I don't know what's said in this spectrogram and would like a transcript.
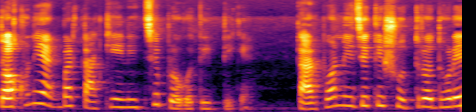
তখনই একবার তাকিয়ে নিচ্ছে প্রগতির দিকে। তারপর নিজেকে সূত্র ধরে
